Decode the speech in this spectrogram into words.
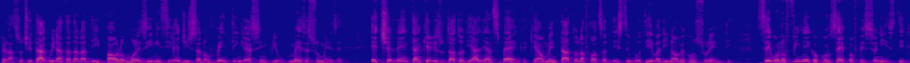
Per la società guidata dalla D Paolo Molesini si registrano 20 ingressi in più, mese su mese. Eccellente anche il risultato di Allianz Bank, che ha aumentato la forza distributiva di 9 consulenti. Seguono Fineco con 6 professionisti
